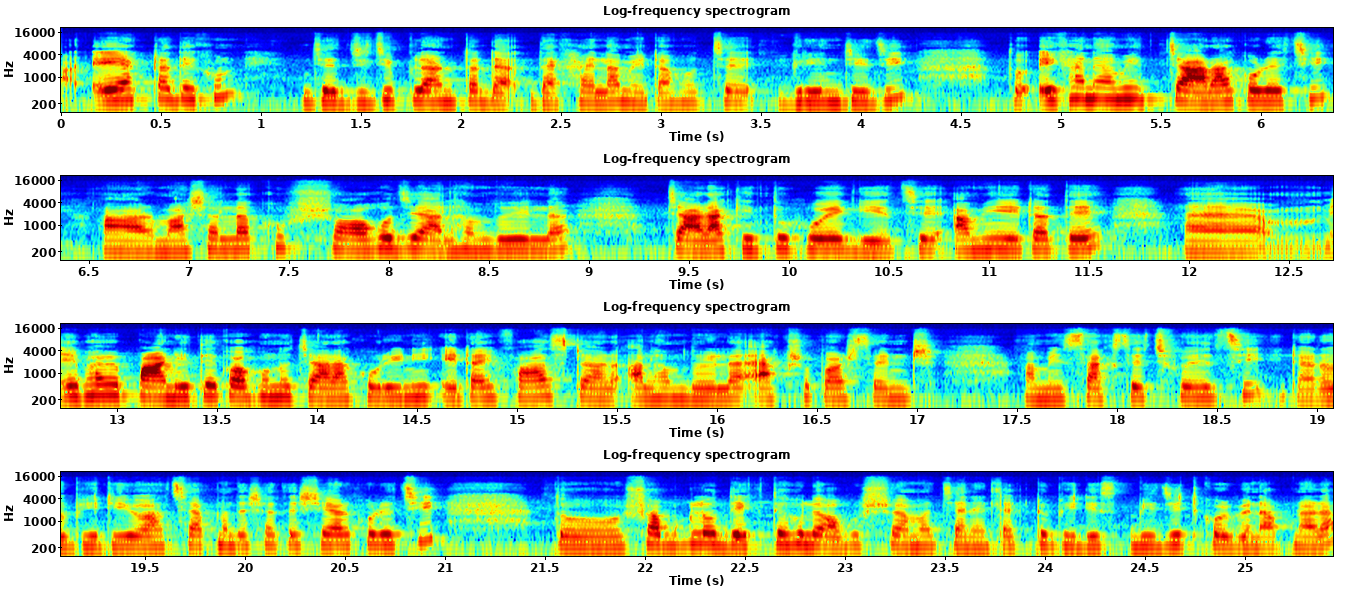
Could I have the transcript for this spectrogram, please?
আর এই একটা দেখুন যে জিজি প্ল্যান্টটা দেখাইলাম, এটা হচ্ছে গ্রিন জিজি। তো এখানে আমি চারা করেছি আর মাসাল্লাহ খুব সহজে, আলহামদুলিল্লাহ, চারা কিন্তু হয়ে গিয়েছে। আমি এটাতে এভাবে পানিতে কখনো চারা করিনি, এটাই ফার্স্ট আর আলহামদুলিল্লাহ একশো পারসেন্ট আমি সাকসেস হয়েছি। এটারও ভিডিও আছে আপনাদের সাথে শেয়ার করেছি। তো সবগুলো দেখতে হলে অবশ্যই আমার চ্যানেলটা একটু ভিজিট করবেন আপনারা।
